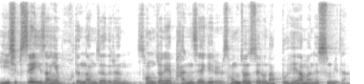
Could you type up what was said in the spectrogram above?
20세 이상의 모든 남자들은 성전의 반세겔을 성전세로 납부해야만 했습니다.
